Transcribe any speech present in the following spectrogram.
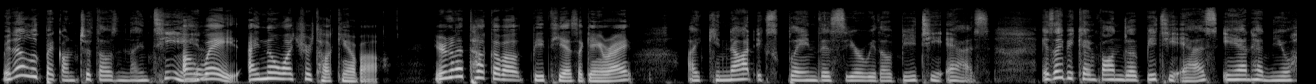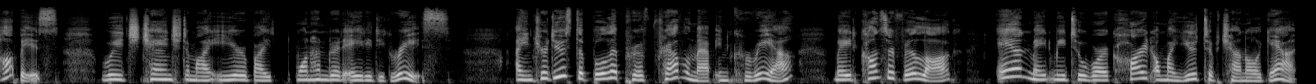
When I look back on 2019, Oh, wait. I know what you're talking about. You're going to talk about BTS again, right? I cannot explain this year without BTS. As I became fond of BTS and had new hobbies, which changed my year by 180 degrees. I introduced the bulletproof travel map in Korea, made concert vlog, and made me to work hard on my YouTube channel again,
